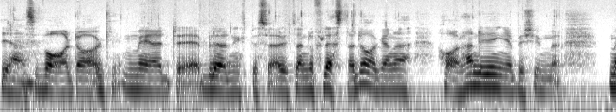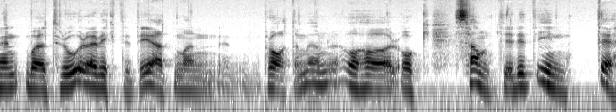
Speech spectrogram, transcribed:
i hans vardag med eh, blödningsbesvär utan de flesta dagarna har han ju inga bekymmer. Men vad jag tror är viktigt är att man pratar med honom och hör och samtidigt inte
